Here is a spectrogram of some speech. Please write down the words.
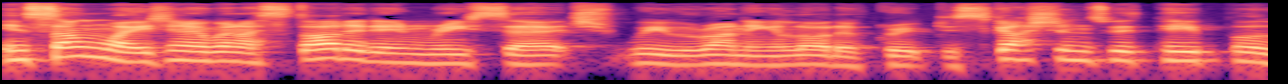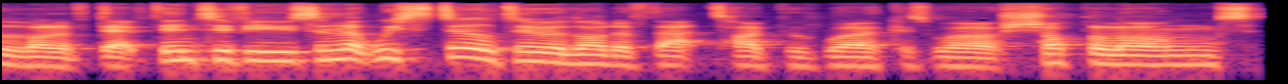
in some ways, you know, when I started in research, we were running a lot of group discussions with people, a lot of depth interviews, and look, we still do a lot of that type of work as well. Shop-alongs,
